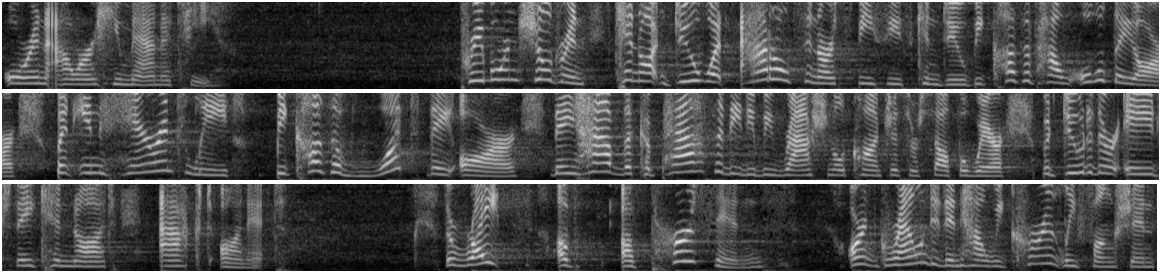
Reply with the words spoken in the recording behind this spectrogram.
or in our humanity? Preborn children cannot do what adults in our species can do because of how old they are, but inherently, because of what they are, they have the capacity to be rational, conscious, or self aware, but due to their age, they cannot act on it. The rights of, of persons aren't grounded in how we currently function,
